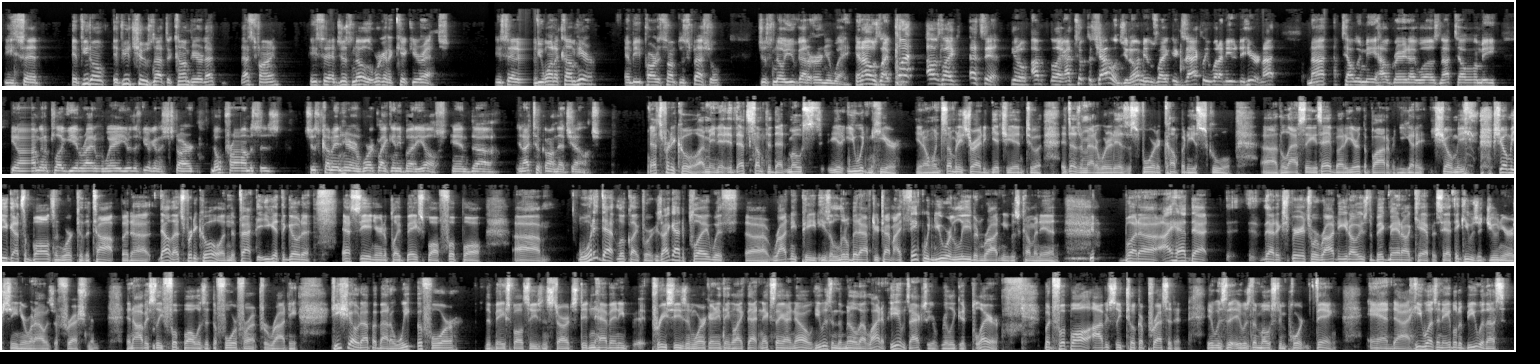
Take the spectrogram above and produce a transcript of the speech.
he said, if you don't, if you choose not to come here, that that's fine. He said, just know that we're going to kick your ass. He said, if you want to come here and be part of something special, just know you've got to earn your way. And I was like, what? I was like, that's it. You know, I'm like, I took the challenge, you know, I mean, it was like exactly what I needed to hear. Not, not telling me how great I was, not telling me, you know, I'm going to plug you in right away. You're the, you're going to start. No promises. Just come in here and work like anybody else. And uh, and I took on that challenge. That's pretty cool. I mean, it, that's something that most you, you wouldn't hear you know, when somebody's trying to get you into it, it doesn't matter what it is, a sport, a company, a school. Uh, the last thing is, hey, buddy, you're at the bottom, and you got to show me, show me you got some balls and work to the top. But uh, no, that's pretty cool. And the fact that you get to go to SC and you're going to play baseball, football. Um, what did that look like for you? Because I got to play with uh, Rodney Peete. He's a little bit after your time. I think when you were leaving, Rodney was coming in. But uh, I had that that experience where Rodney, you know, he was the big man on campus. I think he was a junior or senior when I was a freshman. And obviously football was at the forefront for Rodney. He showed up about a week before the baseball season starts, didn't have any preseason work, anything like that. Next thing I know, he was in the middle of that lineup. He was actually a really good player. But football obviously took a precedent. It was the, it was the most important thing. And uh, he wasn't able to be with us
